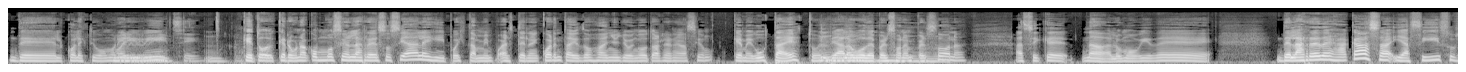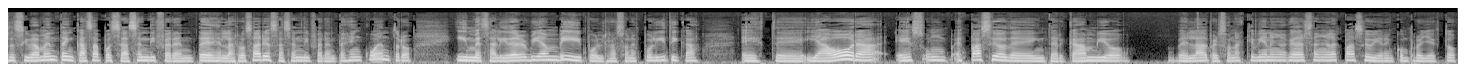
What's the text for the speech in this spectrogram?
del colectivo Morir mm. que, todo, que era una conmoción en las redes sociales y pues también al tener 42 años yo vengo de otra generación que me gusta esto, el diálogo de persona en persona. Así que nada, lo moví de de las redes a casa y así sucesivamente en casa pues se hacen diferentes, en las Rosarios se hacen diferentes encuentros y me salí del Airbnb por razones políticas este y ahora es un espacio de intercambio ¿verdad? Personas que vienen a quedarse en el espacio, vienen con proyectos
